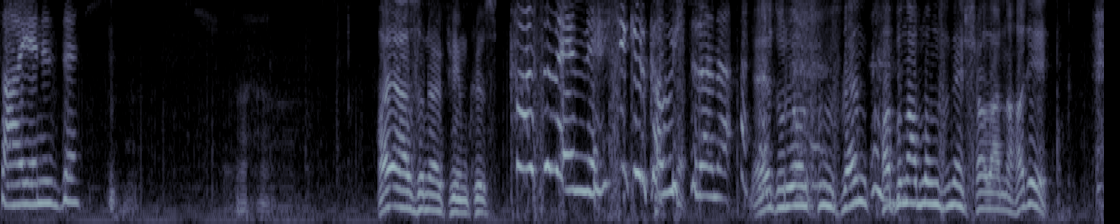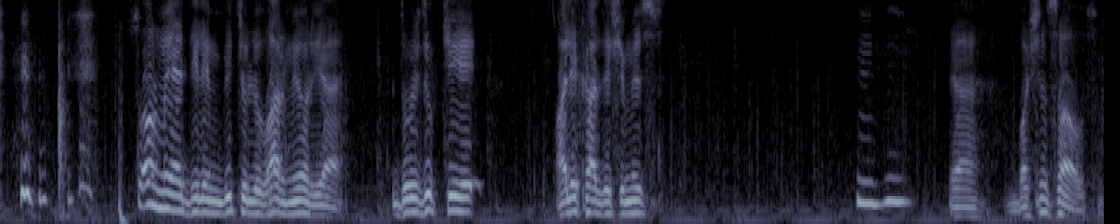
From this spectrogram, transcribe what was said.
sayenizde. Hay ağzını öpeyim kız. Kasım emmi, şükür kavuşturana. Ne duruyorsunuz lan? Kapın ablanızın eşyalarını, hadi! Sormaya dilim bir türlü varmıyor ya. Duyduk ki Ali kardeşimiz Hı hı. ya başın sağ olsun.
